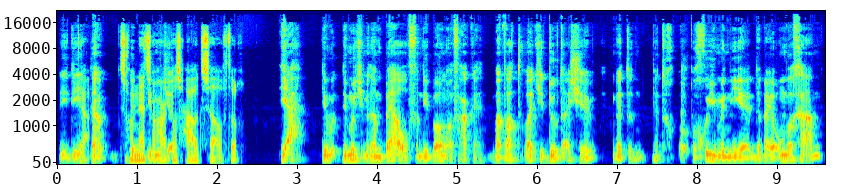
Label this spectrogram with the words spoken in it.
Die, die, Ja, nou, Het is gewoon net zo hard je- als hout zelf, toch? Ja, die, moet- die moet je met een bijl van die boom afhakken. Maar wat, wat je doet als je met een, met, op een goede manier ermee om wil gaan,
